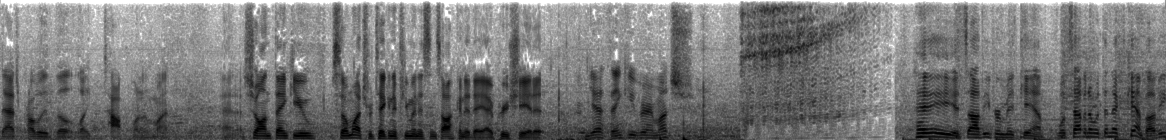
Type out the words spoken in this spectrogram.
that's probably the like top one of mine. Uh, Sean, thank you so much for taking a few minutes and talking today. I appreciate it. Yeah, thank you very much. Hey, it's Avi from MidCamp. What's happening with the next camp, Avi?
